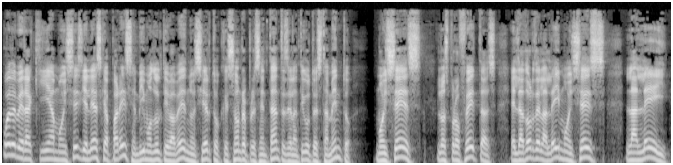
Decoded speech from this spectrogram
puede ver aquí a Moisés y Elías que aparecen. Vimos la última vez, ¿no es cierto?, que son representantes del Antiguo Testamento. Moisés, los profetas, el dador de la ley, Moisés, la ley,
